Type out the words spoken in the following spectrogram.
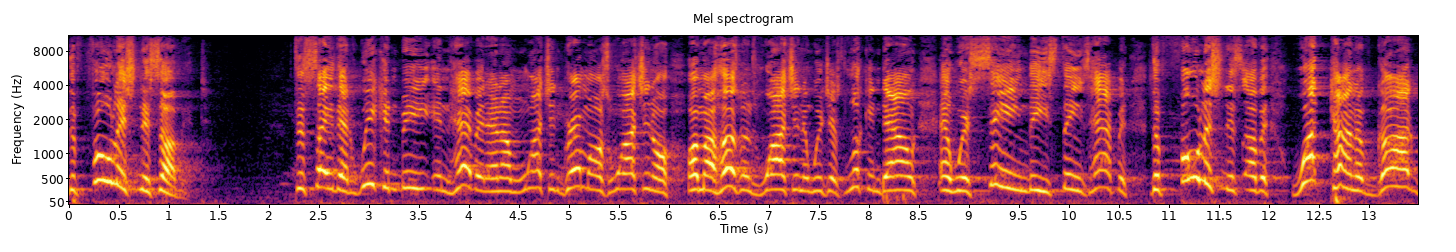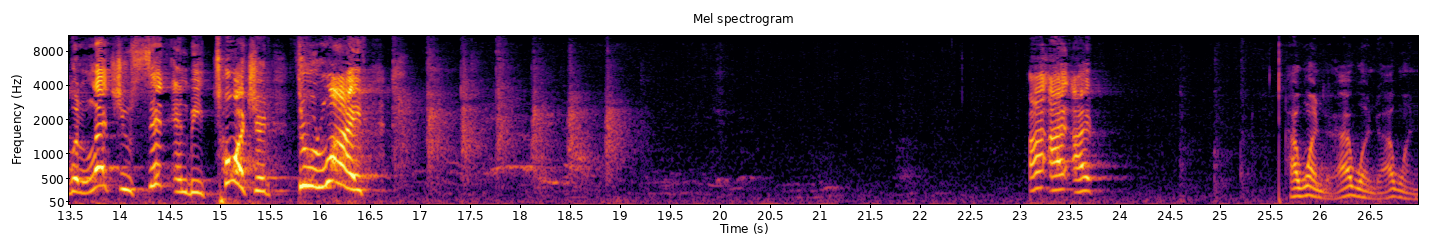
The foolishness of it. To say that we can be in heaven and I'm watching, grandma's watching, or, or my husband's watching, and we're just looking down and we're seeing these things happen. The foolishness of it. What kind of God would let you sit and be tortured through life I, I, I, I wonder, I wonder, I wonder.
